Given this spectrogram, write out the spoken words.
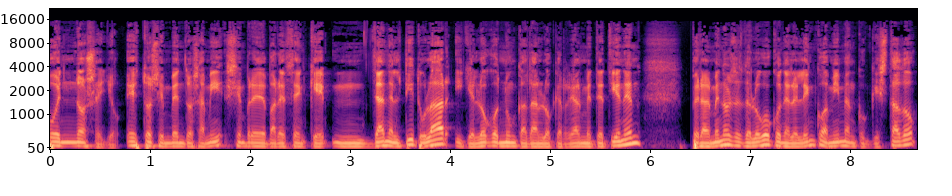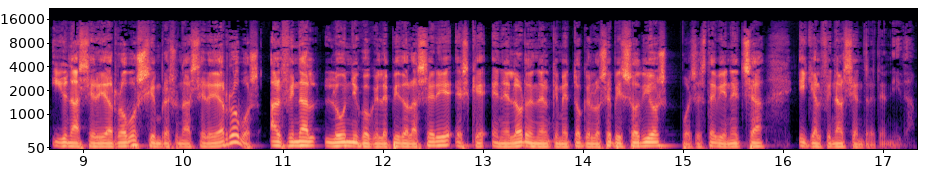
Pues no sé yo. Estos inventos a mí siempre me parecen que mm, dan el titular y que luego nunca dan lo que realmente tienen, pero al menos desde luego con el elenco a mí me han conquistado y una serie de robos siempre es una serie de robos. Al final lo único que le pido a la serie es que en el orden en el que me toquen los episodios pues esté bien hecha y que al final sea entretenida.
